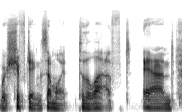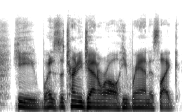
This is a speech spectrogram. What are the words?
were shifting somewhat to the left. And he was attorney general. He ran as like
